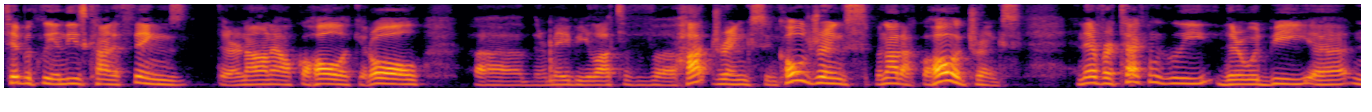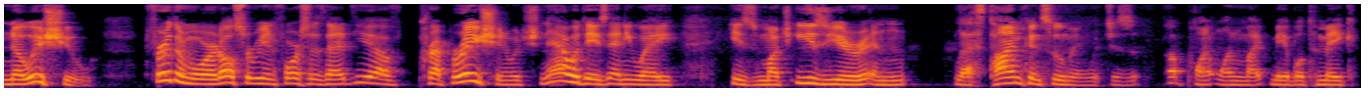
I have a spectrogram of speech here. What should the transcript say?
typically in these kind of things, they're non alcoholic at all. Uh, there may be lots of uh, hot drinks and cold drinks, but not alcoholic drinks. And therefore, technically, there would be uh, no issue. Furthermore, it also reinforces the idea of preparation, which nowadays, anyway, is much easier and less time consuming, which is a point one might be able to make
